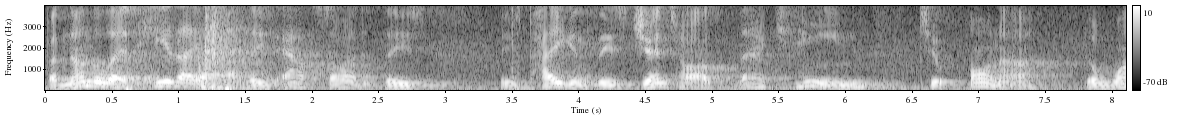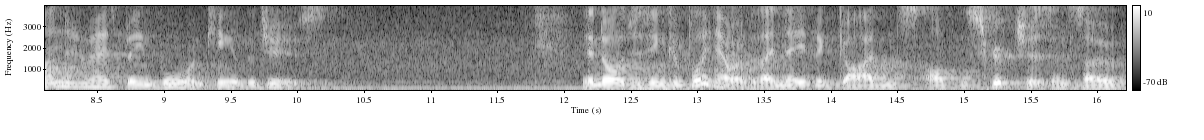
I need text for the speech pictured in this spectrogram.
But nonetheless, here they are, these outsiders, these these pagans, these Gentiles, they are keen to honour the one who has been born King of the Jews. Their knowledge is incomplete, however. They need the guidance of the scriptures, and so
